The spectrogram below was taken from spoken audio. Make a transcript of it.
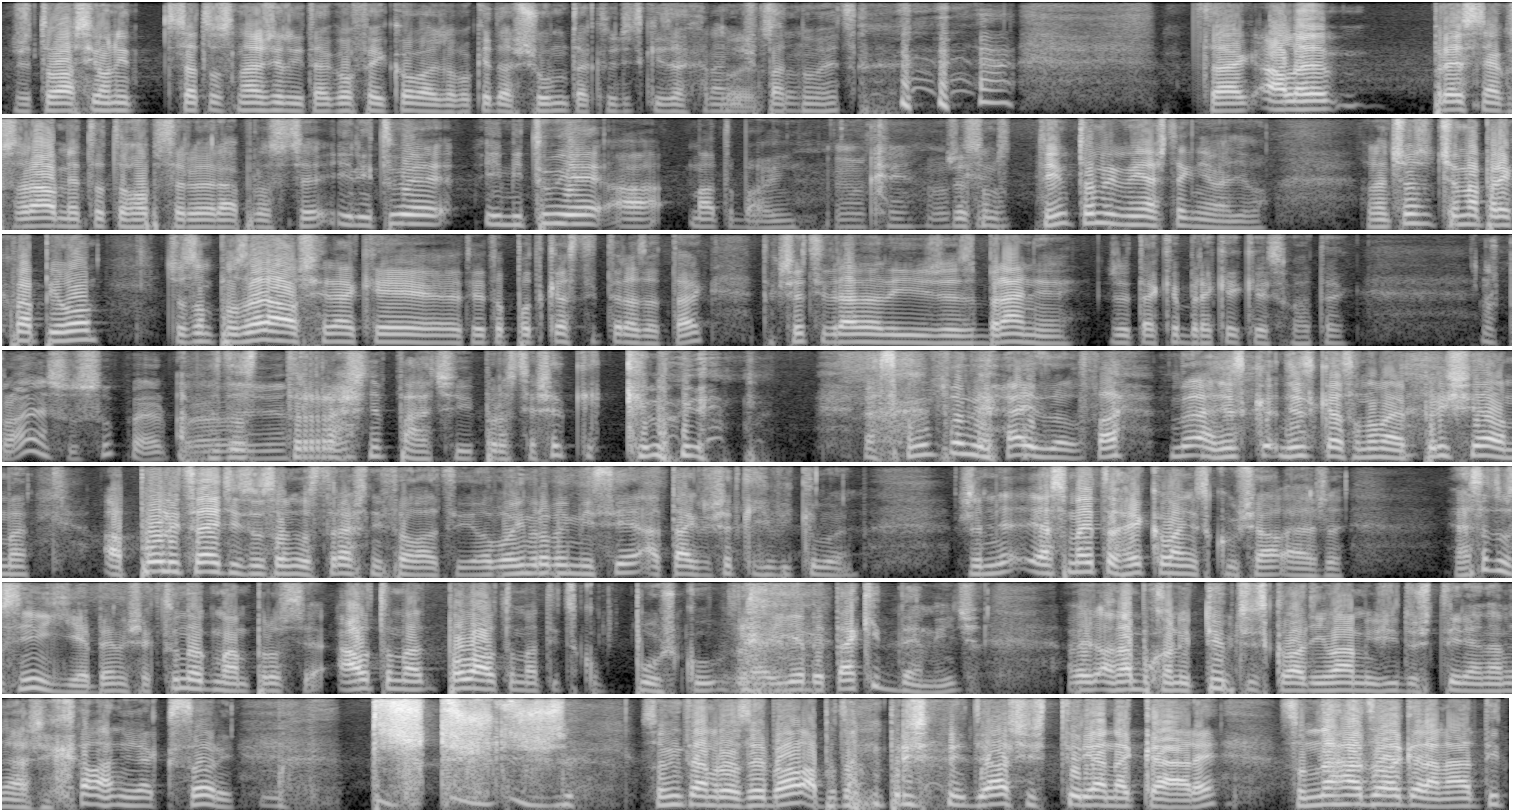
Že to asi oni sa to snažili tak ofejkovať, lebo keď dáš šum, tak to vždy zachráni No, špatnú vec. tak, ale presne ako som vravel, mne to toho observera proste irituje, imituje a ma to baví. Okay, okay. Že som, tým, to by mi až tak nevadilo. Len čo, čo ma prekvapilo, čo som pozeral všelijaké tieto podcasty teraz a tak, tak všetci vraveli, že zbranie, že také brekeke sú a tak. No práve sú super. A Práve, to že- strašne páči, proste všetky kiluje. Ja som úplný hajzel. No a dneska, dneska som normálne prišiel a policajti sú so mnou strašní feláci, lebo im robím misie a tak, že všetkých vykilujem. Že mne, ja som aj to hackovanie skúšal a že ja sa tu s nimi jebem, však tu mám proste automat, polautomatickú pušku, ktorá jebe taký damage a, vieš, a nabuchaný typci s kladivami do štyria na mňa, že chalani, jak sorry. Som im tam rozebal a potom prišli ďalší štyria na káre, som nahádzal granáty,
